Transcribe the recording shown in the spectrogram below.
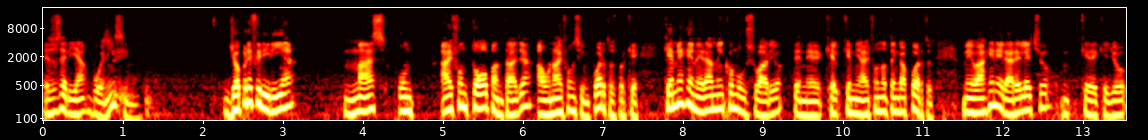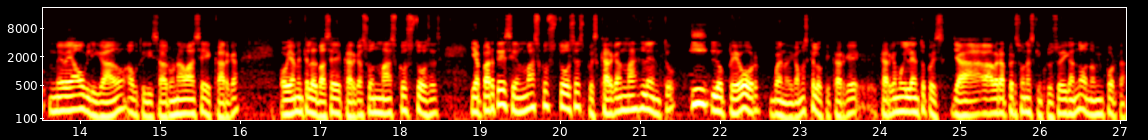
Eso sería buenísimo. Yo preferiría más un iPhone todo pantalla a un iPhone sin puertos, porque ¿qué me genera a mí como usuario tener que, mi iPhone no tenga puertos? Me va a generar el hecho que de que yo me vea obligado a utilizar una base de carga. Obviamente las bases de carga son más costosas y aparte de ser más costosas, pues cargan más lento y lo peor, bueno, digamos que lo que cargue, cargue muy lento, pues ya habrá personas que incluso digan, no, no me importa.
